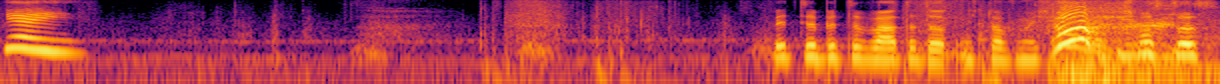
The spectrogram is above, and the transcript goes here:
Yay. Bitte, bitte warte dort nicht auf mich. Oh, ich wusste es.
